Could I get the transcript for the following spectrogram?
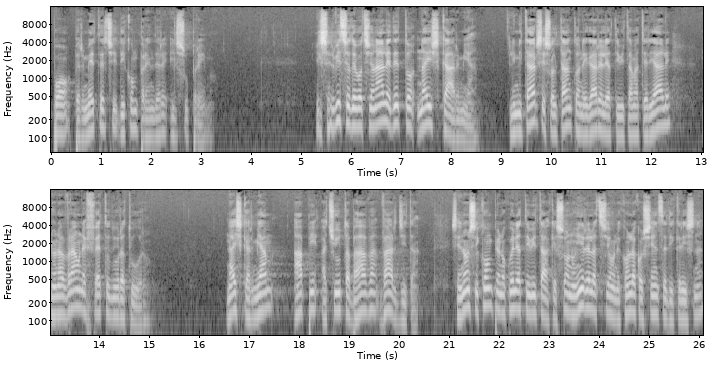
può permetterci di comprendere il Supremo. Il servizio devozionale è detto naishkarmia. Limitarsi soltanto a negare le attività materiali non avrà un effetto duraturo. Naishkarmiam api acciuta bhava vargita. Se non si compiono quelle attività che sono in relazione con la coscienza di Krishna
